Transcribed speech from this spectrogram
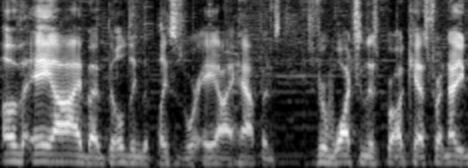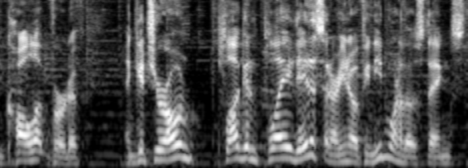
of AI by building the places where AI happens. So if you're watching this broadcast right now, you can call up Vertiv and get your own plug and play data center. You know, if you need one of those things,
